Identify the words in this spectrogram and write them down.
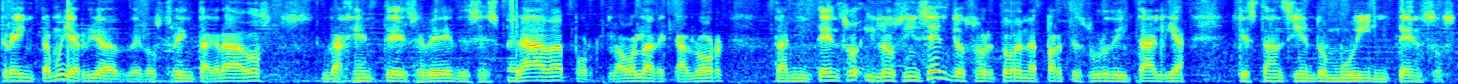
30, eh, muy arriba de los 30 grados, la gente se ve desesperada por la ola de calor tan intenso y los incendios, sobre todo en la parte sur de Italia, que están siendo muy intensos.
